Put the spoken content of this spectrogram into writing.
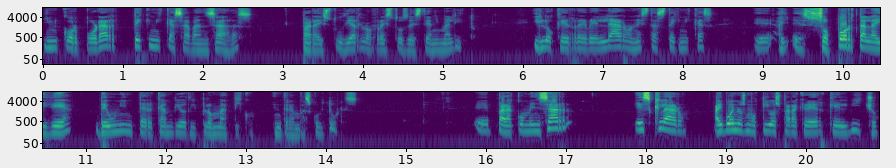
incorporar técnicas avanzadas para estudiar los restos de este animalito. Y lo que revelaron estas técnicas eh, soporta la idea de un intercambio diplomático entre ambas culturas. Eh, para comenzar, es claro, hay buenos motivos para creer que el bicho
